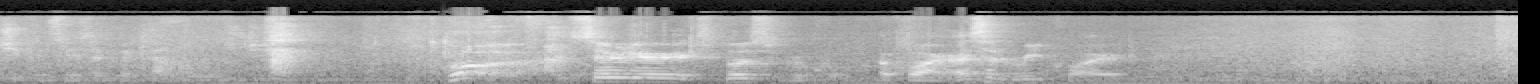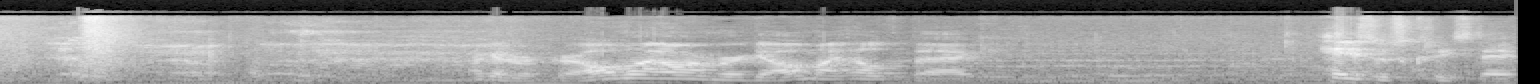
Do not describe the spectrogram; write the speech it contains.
chicken tastes like McDonald's. Consider your explosive acquired. I said required. I gotta repair all my armor, get all my health back. Jesus Christe.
